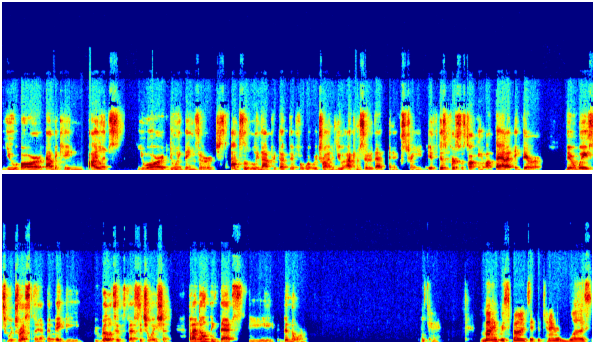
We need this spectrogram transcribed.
you are advocating violence, you are doing things that are just absolutely not productive for what we're trying to do, I consider that an extreme. If this person's talking about that, I think there are there are ways to address that that may be relative to that situation. But I don't think that's the the norm. Okay. My response at the time was,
